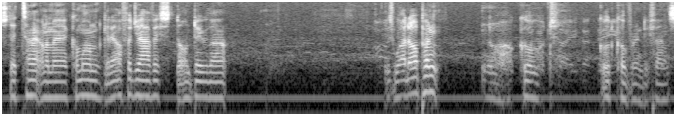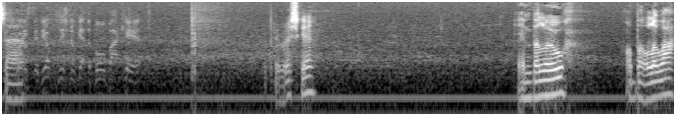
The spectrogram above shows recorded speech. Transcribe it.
Stay tight on him here. Come on, get it off of Jarvis. Don't do that. He's wide open. Oh, good. Good covering defence there. A bit risky. In Baloo. Or Balua.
